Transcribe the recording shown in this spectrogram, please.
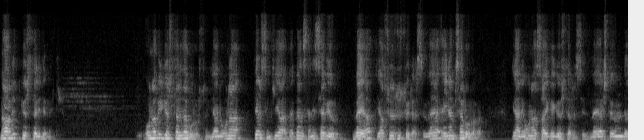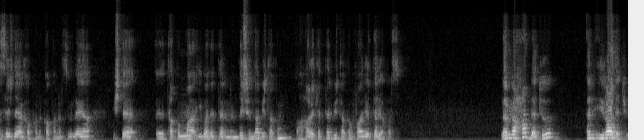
Narit gösteri demek. Ona bir gösteride bulursun. Yani ona dersin ki ya ben seni seviyorum. Veya ya sözlü söylersin veya eylemsel olarak. Yani ona saygı gösterirsin. Veya işte önünde secdeye kapanır, kapanırsın. Veya işte e, tapınma ibadetlerinin dışında bir takım hareketler, bir takım faaliyetler yaparsın. Ve muhabbetu el iradetü.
